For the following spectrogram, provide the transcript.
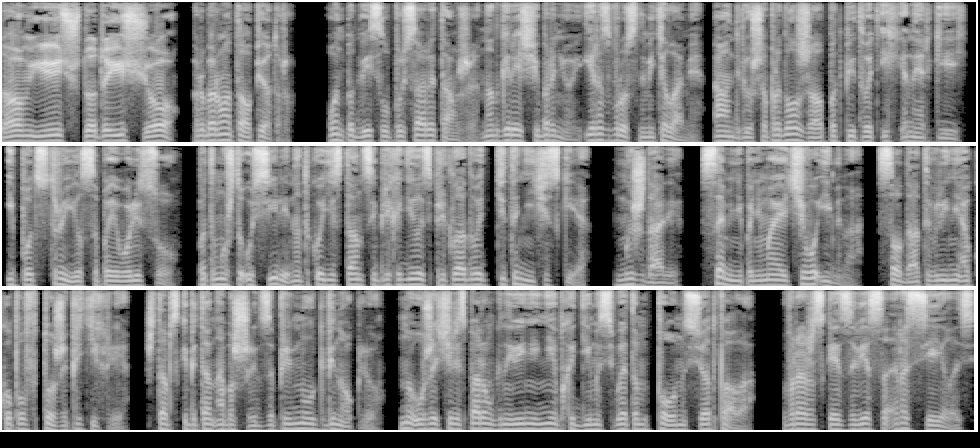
«Там есть что-то еще», — пробормотал Петр. Он подвесил пульсары там же, над горящей броней и разбросанными телами, а Андрюша продолжал подпитывать их энергией и подструился по его лицу, потому что усилий на такой дистанции приходилось прикладывать титанические. Мы ждали, сами не понимая, чего именно. Солдаты в линии окопов тоже притихли. Штабс-капитан Абашидзе прильнул к биноклю, но уже через пару мгновений необходимость в этом полностью отпала. Вражеская завеса рассеялась,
